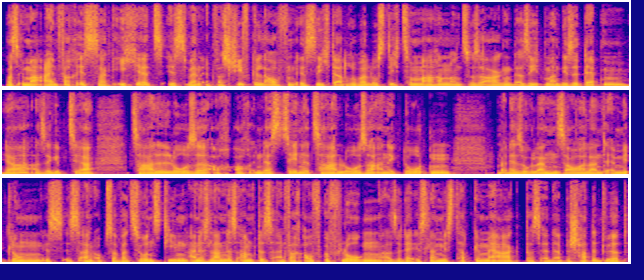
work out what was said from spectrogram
Was immer einfach ist, sag ich jetzt, ist, wenn etwas schiefgelaufen ist, sich darüber lustig zu machen und zu sagen, da sieht man diese Deppen, ja, also gibt's ja zahllose, auch, auch in der Szene zahllose Anekdoten. Bei der sogenannten Sauerland-Ermittlung ist, ist ein Observationsteam eines Landesamtes einfach aufgeflogen. Also der Islamist hat gemerkt, dass er da beschattet wird,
